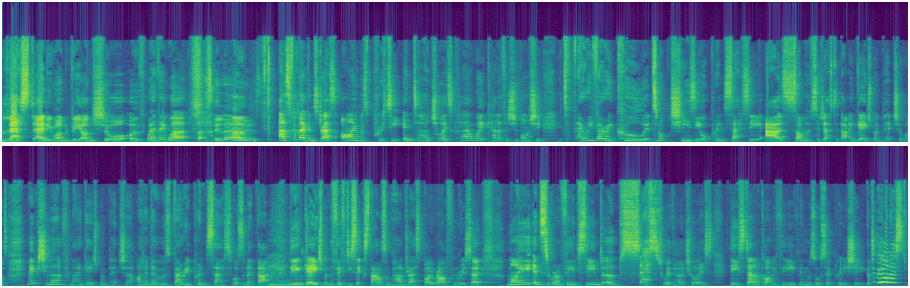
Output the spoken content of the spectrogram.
lest anyone be unsure of where they were. That's hilarious. Um, as for Meghan's dress, I was pretty into her choice. Clare Waight Keller for Givenchy. It's very, very cool. It's not cheesy or princessy, as some have suggested that engagement picture was. Maybe she learnt from that engagement picture. I don't know. It was very princess, wasn't it? That the engagement, the fifty-six thousand pound dress by Ralph and Russo. My Instagram feed seemed obsessed with her choice. The Stella McCartney for the evening was also pretty chic, but to be honest,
